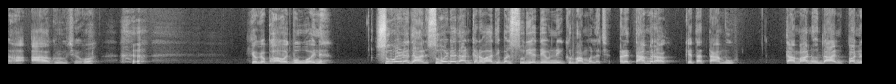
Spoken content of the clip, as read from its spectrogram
હા, આ અઘરું છે, હો. કેમ કે ભાવ જ બહુ હોય ને. સુવર્ણદાન સુવર્ણદાન સુવર્ણ દાન કરવાથી પણ સૂર્યદેવની કૃપા મળે છે. અને તામ્ર કહેતા તાંબુ. તાંબાનું દાન પણ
